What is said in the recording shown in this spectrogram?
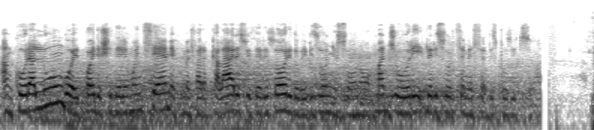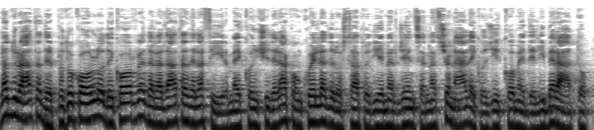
ancora a lungo e poi decideremo insieme come far calare sui territori dove i bisogni sono maggiori le risorse messe a disposizione. La durata del protocollo decorre dalla data della firma e coinciderà con quella dello stato di emergenza nazionale così come deliberato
